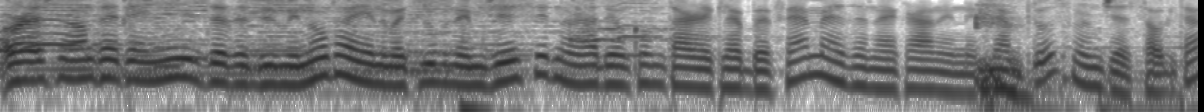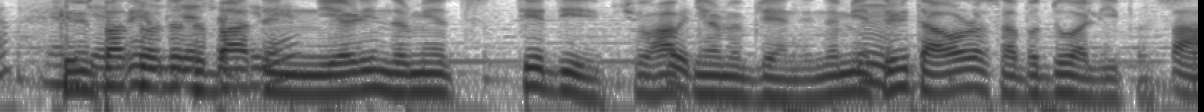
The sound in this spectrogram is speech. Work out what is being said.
Ora është 9:22 minuta, jemi me klubin e mëngjesit në Radio Kombëtare Club FM edhe në ekranin e Klan Plus. Mirëmëngjes Olta. Kemi pasur atë debatin Jeri ndërmjet ti e di, që hap njëherë me Blendin, ndërmjet mm. Rita Orës apo Dua Lipa. Po.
